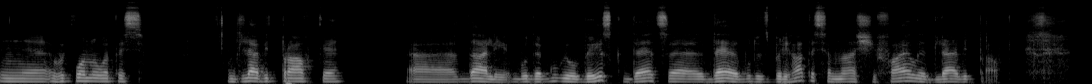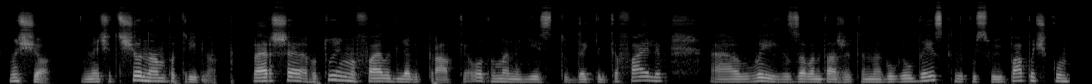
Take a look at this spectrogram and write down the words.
е, виконуватись для відправки. Далі буде Google Диск, де, це, де будуть зберігатися наші файли для відправки. Ну що, значить, що нам потрібно? Перше, готуємо файли для відправки. От у мене є тут декілька файлів. Е, Ви їх завантажуєте на Google Диск, якусь свою папочку,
